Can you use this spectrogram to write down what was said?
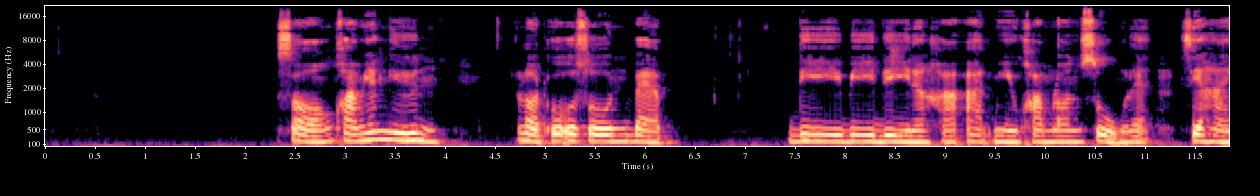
2. ความยั่งยืน หลอดโอโซนแบบ DBD นะคะ อาจมีความร้อนสูงและ เสียหาย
